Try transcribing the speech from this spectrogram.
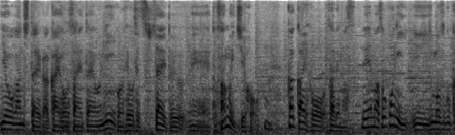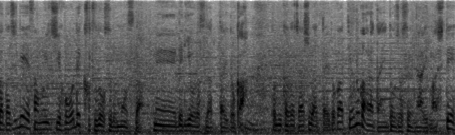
溶岩地帯が解放されたようにこの氷雪地帯という、えー、と寒い地方が解放されます。で、まあ、そこにえー紐づく形で寒い地方で活動するモンスター、えーベリオロスだったりとか、飛びかかち足だったりとかっていうのが新たに登場するようになりまして、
